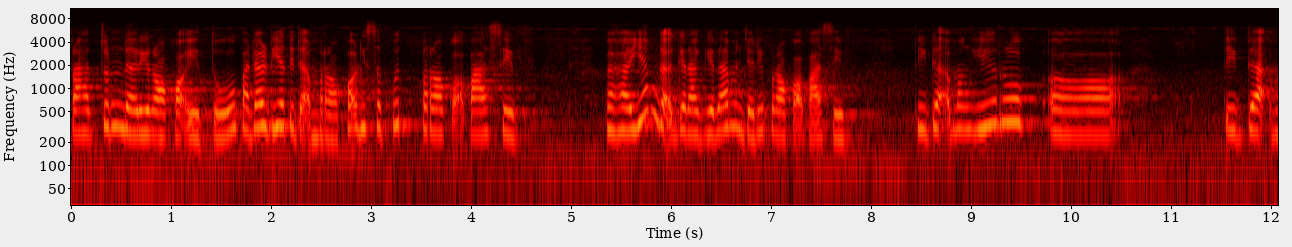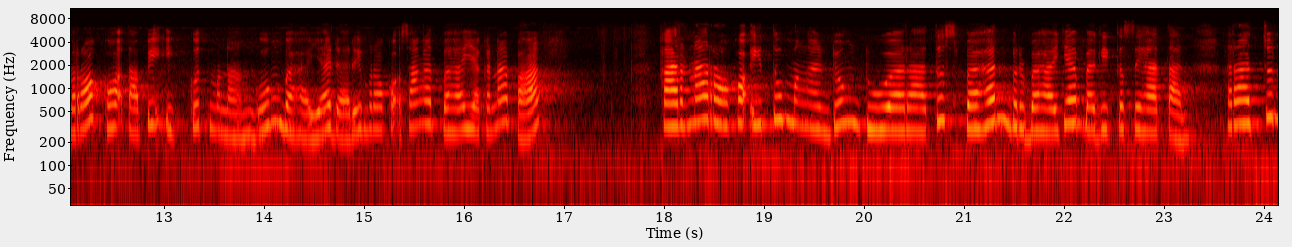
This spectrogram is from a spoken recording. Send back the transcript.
racun dari rokok itu, padahal dia tidak merokok, disebut perokok pasif. Bahaya nggak kira-kira menjadi perokok pasif? Tidak menghirup, eh, tidak merokok, tapi ikut menanggung bahaya dari merokok. Sangat bahaya. Kenapa? Karena rokok itu mengandung 2 200 bahan berbahaya bagi kesehatan. Racun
